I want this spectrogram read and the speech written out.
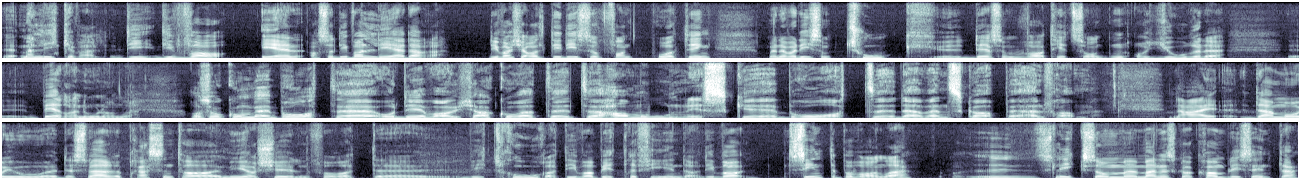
Eh, men likevel, de, de, var en, altså de var ledere. De var ikke alltid de som fant på ting, men det var de som tok eh, det som var tidsånden, og gjorde det eh, bedre enn noen andre. Og så kom bråtet, og det var jo ikke akkurat et harmonisk bråt der vennskapet holdt fram. Nei, der må jo dessverre pressen ta mye av skylden for at vi tror at de var bitre fiender. De var sinte på hverandre, uh, slik som mennesker kan bli sinte.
